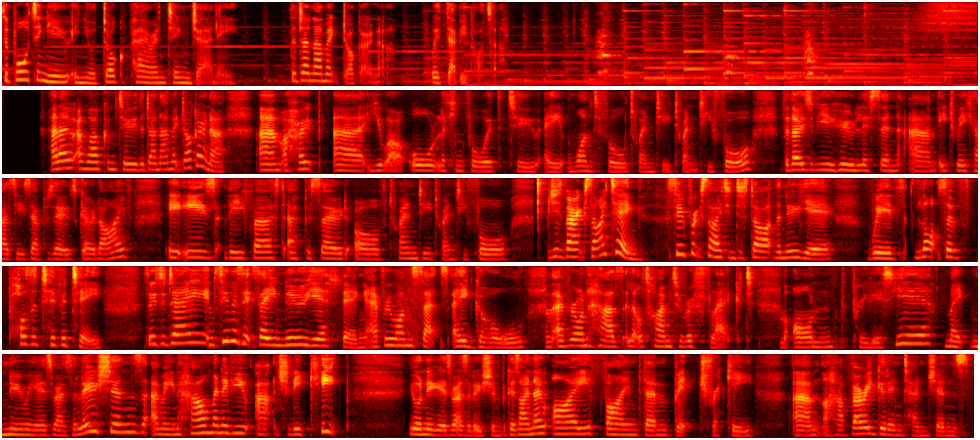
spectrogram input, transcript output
supporting you in your dog parenting journey. The Dynamic Dog Owner with Debbie Potter. Hello and welcome to the Dynamic Dog Owner. Um, I hope uh, you are all looking forward to a wonderful 2024. For those of you who listen um, each week as these episodes go live, it is the first episode of 2024, which is very exciting. Super exciting to start the new year with lots of positivity. So, today, seeing as it's a new year thing, everyone sets a goal, everyone has a little time to reflect on the previous year, make New Year's resolutions. I mean, how many of you actually keep your New Year's resolution? Because I know I find them a bit tricky. Um, I have very good intentions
